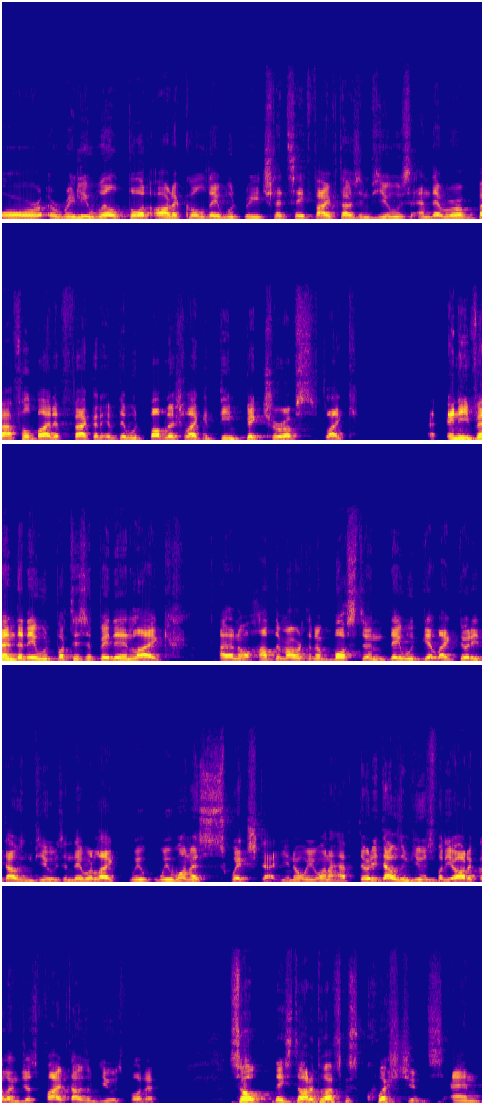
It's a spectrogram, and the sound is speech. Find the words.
or a really well thought article, they would reach, let's say, 5,000 views. And they were baffled by the fact that if they would publish like a team picture of like an event that they would participate in, like I don't know, half the marathon of Boston, they would get like 30,000 views. And they were like, we, we want to switch that. You know, we want to have 30,000 views for the article and just 5,000 views for the. So they started to ask us questions. And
